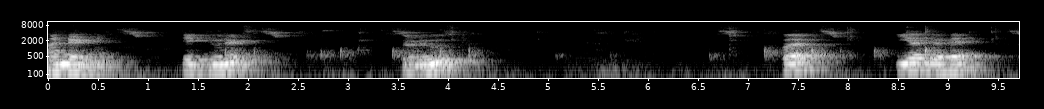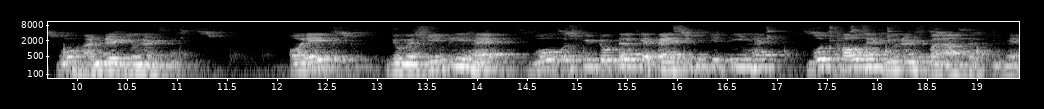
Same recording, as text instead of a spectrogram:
100 हैं। एक यूनिट्स प्रोड्यूस्ड पर ईयर जो है वो 100 यूनिट्स हैं। और एक जो मशीनरी है, वो उसकी टोटल कैपेसिटी कितनी है? वो थाउज़ेंड यूनिट्स बना सकती है।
